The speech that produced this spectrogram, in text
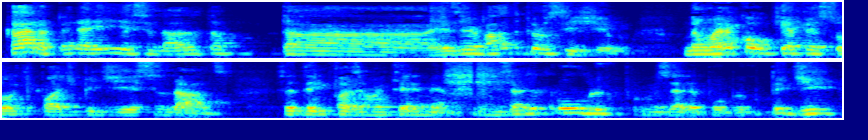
Cara, peraí, esse dado está tá reservado pelo sigilo. Não é qualquer pessoa que pode pedir esses dados. Você tem que fazer um requerimento para o Ministério Público, para o Ministério Público pedir.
